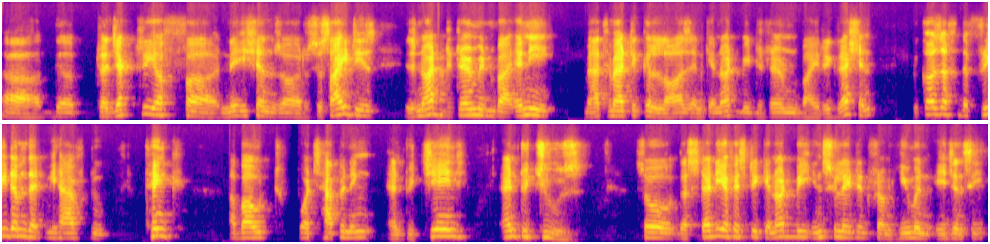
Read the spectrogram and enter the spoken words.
uh, the trajectory of uh, nations or societies is not determined by any mathematical laws and cannot be determined by regression because of the freedom that we have to think about what's happening and to change and to choose. So the study of history cannot be insulated from human agency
